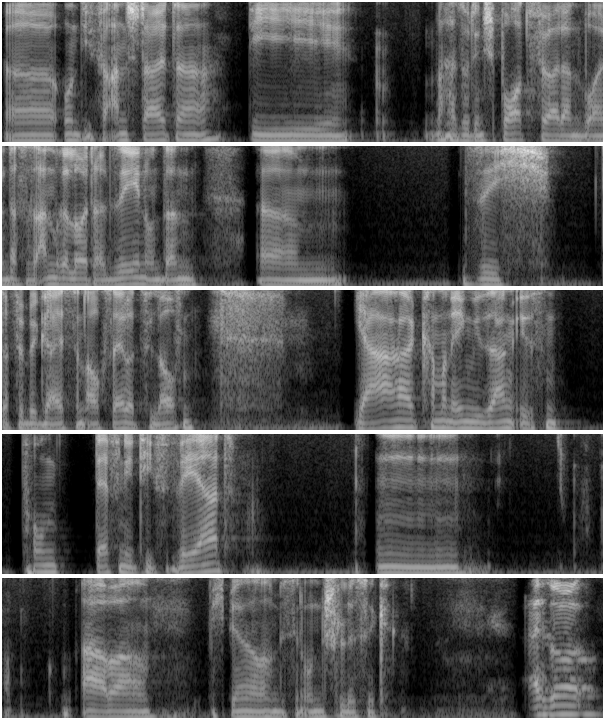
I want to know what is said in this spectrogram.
äh, und die Veranstalter, die also den Sport fördern wollen, dass es andere Leute halt sehen und dann ähm, sich dafür begeistern, auch selber zu laufen ja, kann man irgendwie sagen, ist ein Punkt definitiv wert. Mm, aber ich bin noch ein bisschen unschlüssig. Also,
